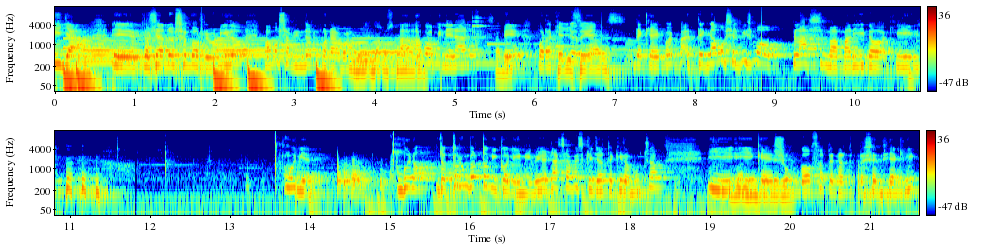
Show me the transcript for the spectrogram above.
Aquí ya, eh, pues ya nos hemos reunido. Vamos a brindar con agua, agua mineral, eh, por aquello de, de, que tengamos el mismo plasma marino aquí. Muy bien. Bueno, doctor Humberto Nicolini, ya sabes que yo te quiero mucho y, y que es un gozo tener tu presencia aquí.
